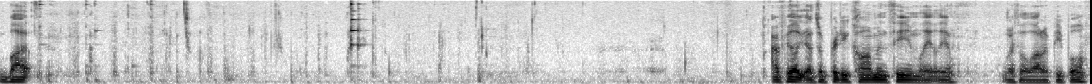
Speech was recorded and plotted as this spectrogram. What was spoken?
But I feel like that's a pretty common theme lately with a lot of people,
